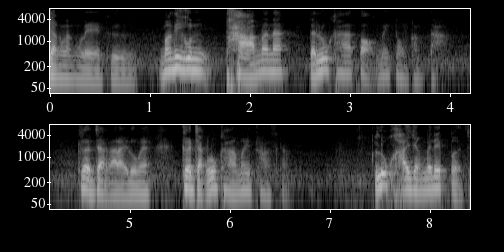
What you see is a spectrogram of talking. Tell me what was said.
ยังลังเลคือ บางทีคุณถามแล้วนะ แต่ลูกค้าตอบไม่ตรงคำถาม เกิดจากอะไรรู้ไหมเกิดจากลูกค้าไม่ trust ครับ ลูกค้ายังไม่ได้เปิดใจ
